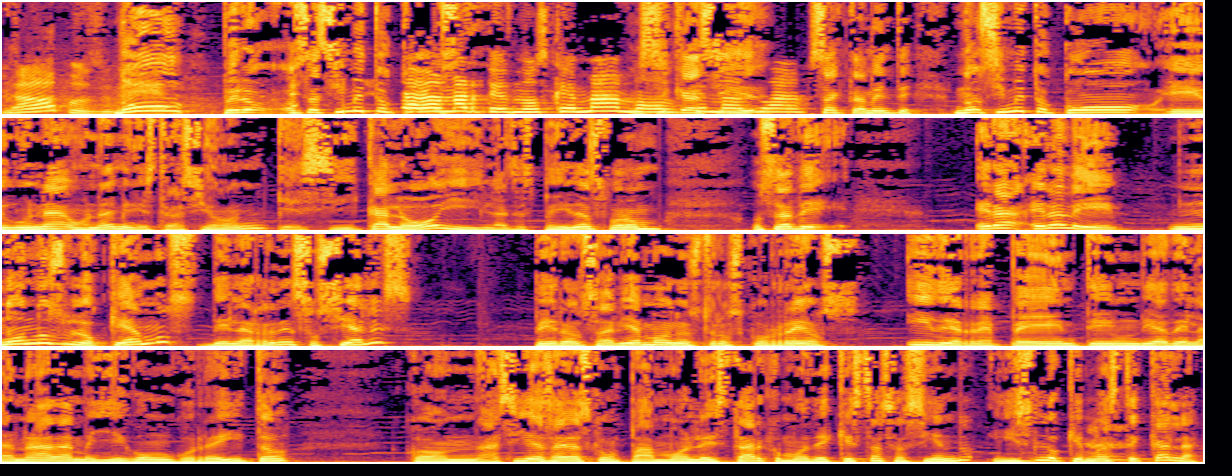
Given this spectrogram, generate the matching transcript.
No, pues... No, pero, o sea, sí me tocó. Cada martes nos quemamos, Sí, ¿qué casi, más exactamente. No, sí me tocó eh, una, una administración que sí caló y las despedidas fueron, o sea, de, era, era de, no nos bloqueamos de las redes sociales, pero sabíamos nuestros correos. Y de repente, un día de la nada, me llegó un correíto con, así ya sabes, como para molestar, como de qué estás haciendo, y es lo que más te cala.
